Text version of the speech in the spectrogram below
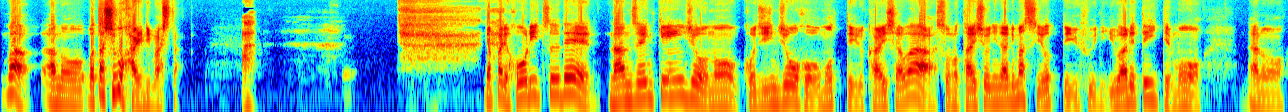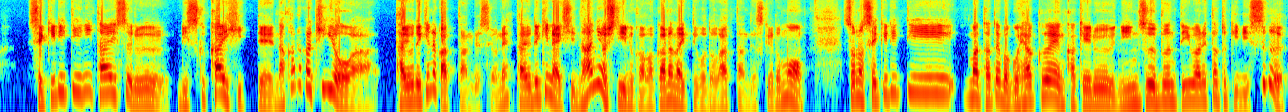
まあ、あの、私も入りました。あやっぱり法律で何千件以上の個人情報を持っている会社は、その対象になりますよっていうふうに言われていても、あの、セキュリティに対するリスク回避ってなかなか企業は対応できなかったんですよね。対応できないし、何をしていいのかわからないっていうことがあったんですけども、そのセキュリティ、まあ、例えば500円かける人数分って言われたときにすぐ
